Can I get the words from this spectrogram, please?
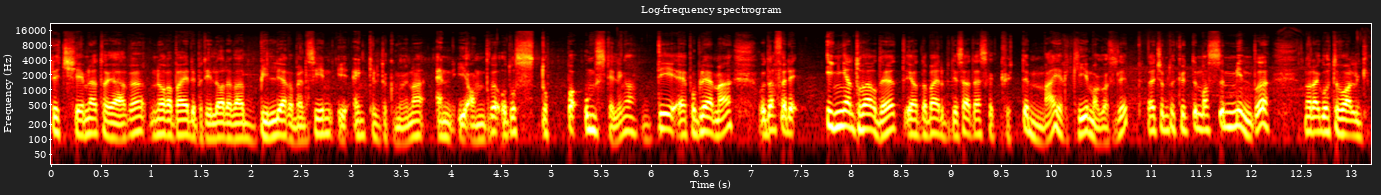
Det kommer de til å gjøre når Arbeiderpartiet lar det være billigere bensin i enkelte kommuner enn i andre. Og da stopper omstillinga. Det er problemet. og Derfor er det ingen troverdighet i at Arbeiderpartiet sier at de skal kutte mer klimagassutslipp. De kommer til å kutte masse mindre når de går til valg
